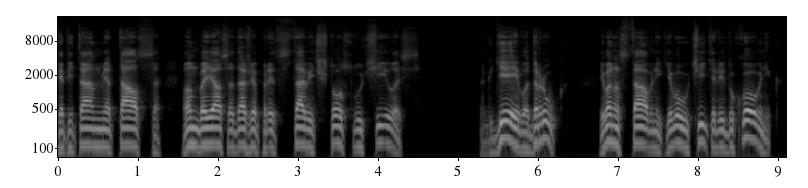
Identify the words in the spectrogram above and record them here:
Капитан метался, он боялся даже представить, что случилось. Где его друг, его наставник, его учитель и духовник?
